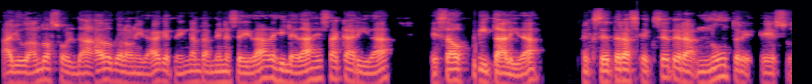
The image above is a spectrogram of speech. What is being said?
ayudando a soldados de la unidad que tengan también necesidades y le das esa caridad, esa hospitalidad, etcétera, etcétera, nutre eso.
